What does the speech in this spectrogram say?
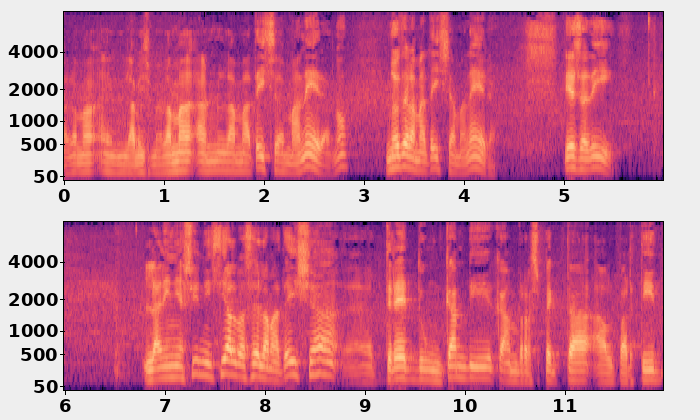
en la, misma, en la mateixa manera, no? No de la mateixa manera. És a dir, l'alineació inicial va ser la mateixa, eh, tret d'un canvi amb respecte al partit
